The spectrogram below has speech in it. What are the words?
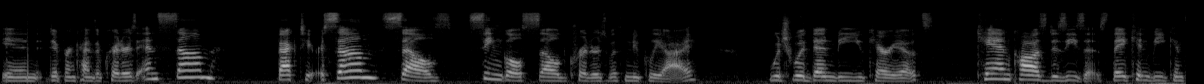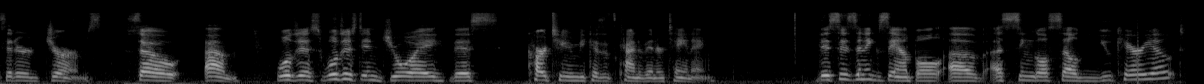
in different kinds of critters and some bacteria, some cells, single-celled critters with nuclei, which would then be eukaryotes, can cause diseases. They can be considered germs. So um, we'll just we'll just enjoy this cartoon because it's kind of entertaining. This is an example of a single-celled eukaryote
